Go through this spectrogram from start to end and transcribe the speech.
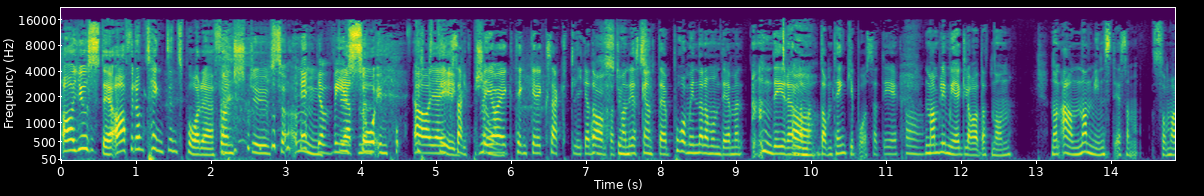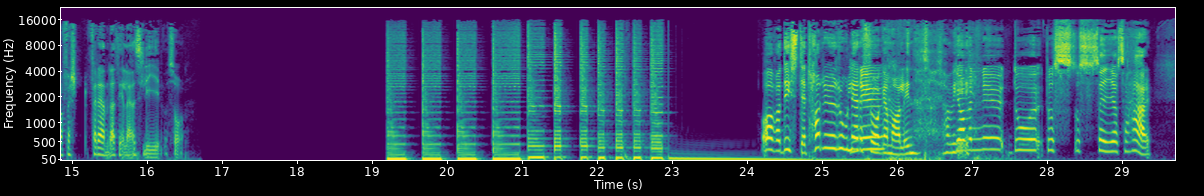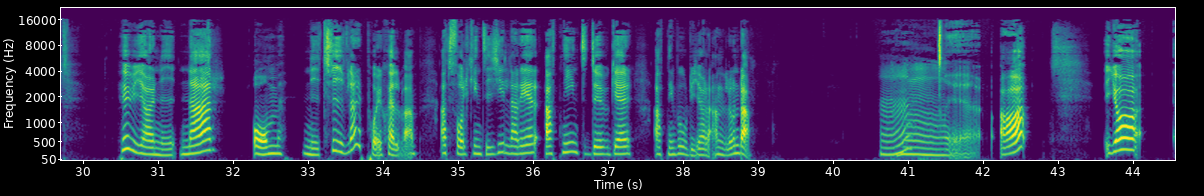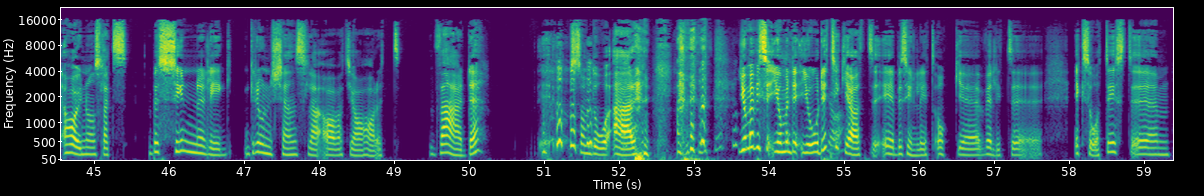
Ja, just det, ja, för de tänkte inte på det förrän du så, mm, jag vet, du är så men, ja, jag är exakt, person. Men jag tänker exakt likadant, oh, att man, jag ska inte påminna dem om det, men det är ju det enda ja. de tänker på, så att det är, ja. man blir mer glad att någon, någon annan minns det som, som har förändrat hela ens liv. Och så. Åh, vad dystert. Har du en roligare nu, fråga, Malin? Vi... Ja, men nu, då, då, då säger jag så här. Hur gör ni när, om ni tvivlar på er själva? Att folk inte gillar er, att ni inte duger, att ni borde göra annorlunda? Mm. Mm, ja, jag har ju någon slags besynnerlig grundkänsla av att jag har ett värde Eh, som då är... jo, men, jo, men det, jo, det tycker jag att är besynligt och eh, väldigt eh, exotiskt. Ehm,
